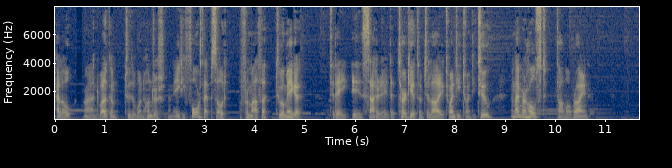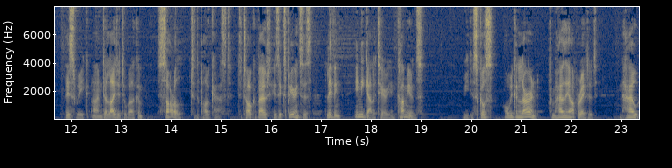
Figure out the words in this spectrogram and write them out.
Hello, and welcome to the 184th episode of From Alpha to Omega. Today is Saturday, the 30th of July 2022, and I'm your host, Tom O'Brien. This week, I'm delighted to welcome Sorrel to the podcast to talk about his experiences living in egalitarian communes. We discuss what we can learn from how they operated and how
